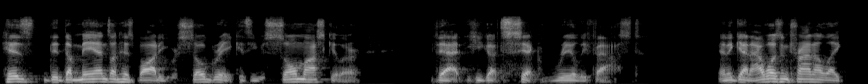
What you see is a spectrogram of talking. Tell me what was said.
his the demands on his body were so great because he was so muscular that he got sick really fast. And again, I wasn't trying to like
